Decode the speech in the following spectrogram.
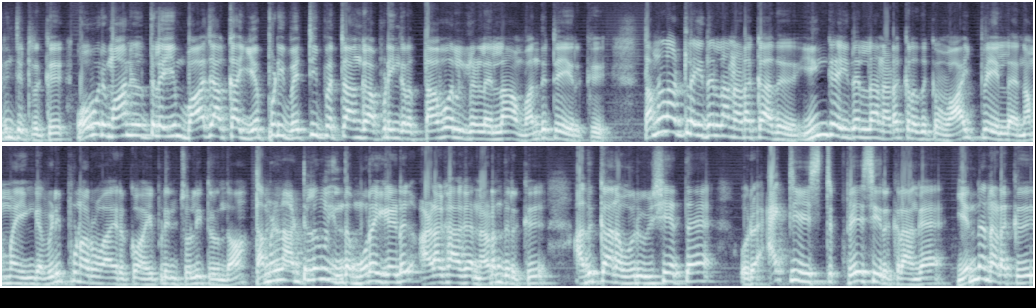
எரிஞ்சிட்டு இருக்கு ஒவ்வொரு மாநிலத்திலையும் பாஜக எப்படி வெற்றி பெற்றாங்க அப்படிங்கிற தகவல்கள் எல்லாம் வந்துட்டே இருக்கு. தமிழ்நாட்டில் இதெல்லாம் நடக்காது. இங்க இதெல்லாம் நடக்கிறதுக்கு வாய்ப்பே இல்லை. நம்ம இங்க விழிப்புணர்வா இருக்கோம் இப்படின்னு சொல்லிட்டு இருந்தோம். தமிழ்நாட்டிலும் இந்த முறைகேடு அழகாக நடந்திருக்கு. அதுக்கான ஒரு விஷயத்த ஒரு ஆக்டிவிஸ்ட் பேசி இருக்கிறாங்க என்ன நடக்குது?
